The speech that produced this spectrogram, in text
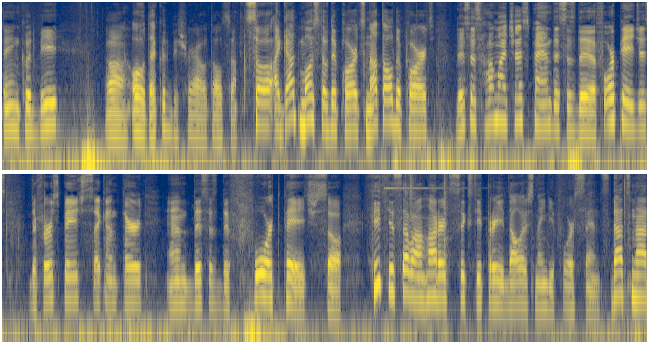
thing could be. Uh, oh, that could be shroud also. So I got most of the parts, not all the parts. This is how much I spent. This is the four pages. The first page, second, third, and this is the fourth page so $5,763.94 that's not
